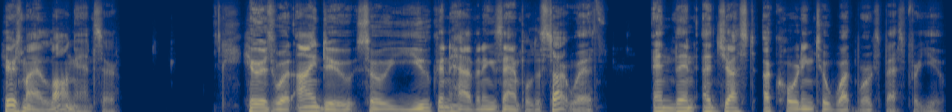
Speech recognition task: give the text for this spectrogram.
Here's my long answer. Here's what I do so you can have an example to start with and then adjust according to what works best for you.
